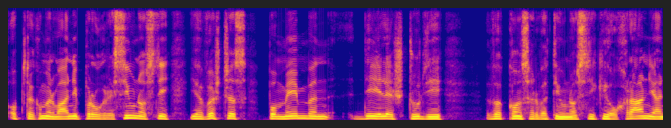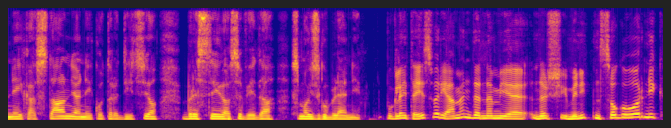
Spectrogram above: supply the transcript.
ob tako imenovani progresivnosti je vse čas pomemben delež tudi v konservativnosti, ki ohranja neka stanja, neko tradicijo, brez tega, seveda, smo izgubljeni. Poglejte, jaz verjamem, da nam je naš imeniten sogovornik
